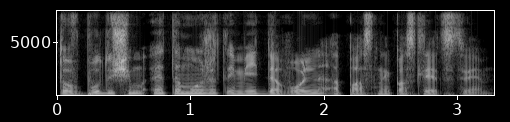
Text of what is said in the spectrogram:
то в будущем это может иметь довольно опасные последствия.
